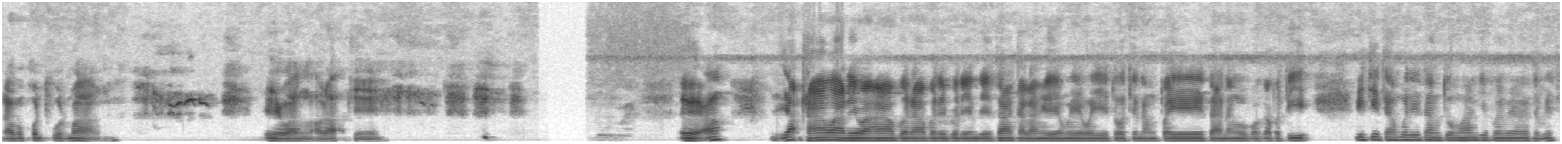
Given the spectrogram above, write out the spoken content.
เราเป็นคนพูดมาก เอวังเอาละทีนี้ เออเอายะทาวาเดวะฮาปราปริปเรนเดชากลังเอเมวยโตชนังไปตานังอุปกปติ วิจิตังปฏิตังตุมังกิปเมวะสมิจ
